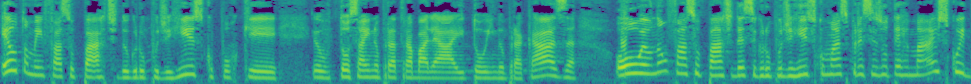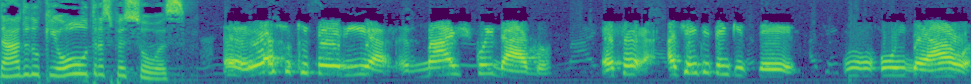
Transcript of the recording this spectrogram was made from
eu também faço parte do grupo de risco, porque eu estou saindo para trabalhar e estou indo para casa, ou eu não faço parte desse grupo de risco, mas preciso ter mais cuidado do que outras pessoas? É, eu acho que teria mais cuidado. Essa, a gente tem que ter o, o ideal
